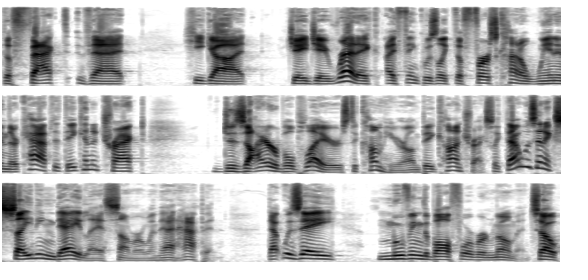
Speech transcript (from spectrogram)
The fact that he got JJ Redick, I think, was like the first kind of win in their cap that they can attract desirable players to come here on big contracts. Like that was an exciting day last summer when that happened. That was a moving the ball forward moment. So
